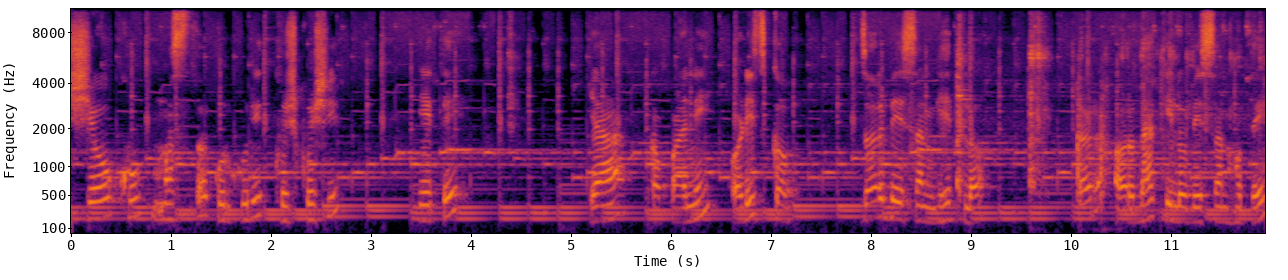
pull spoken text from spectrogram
शेव खूप मस्त कुरकुरीत खुशखुशीत येते. या कपाने अडीच कप जर बेसन घेतलं तर अर्धा किलो बेसन होते.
